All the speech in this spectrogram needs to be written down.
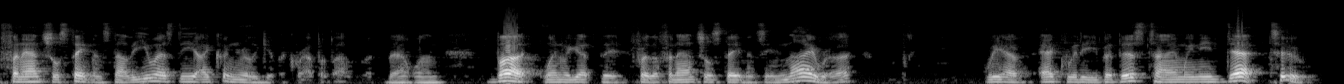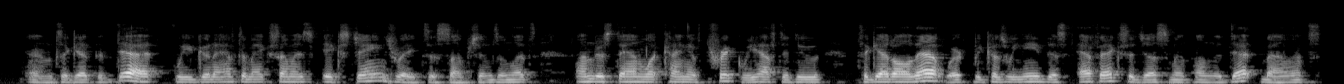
financial statements. Now the USD, I couldn't really give a crap about that one. But when we get the, for the financial statements in Naira, we have equity, but this time we need debt too. And to get the debt, we're going to have to make some exchange rates assumptions. And let's understand what kind of trick we have to do to get all that work because we need this FX adjustment on the debt balance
